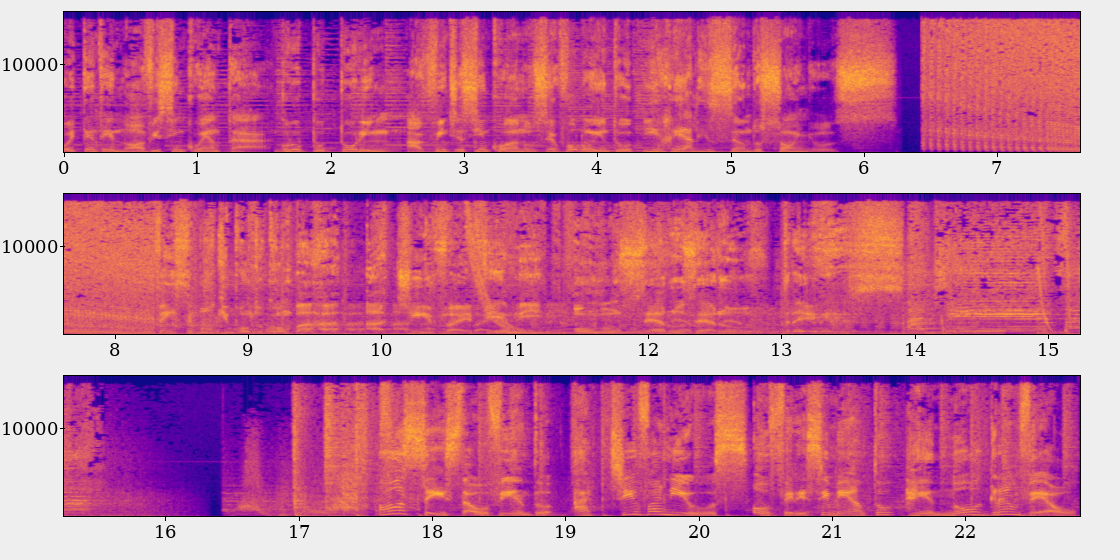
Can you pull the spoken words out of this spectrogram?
8950. Grupo Turim, há 25 anos evoluindo e realizando sonhos facebook.com barra ativa FM 1003. Ativa. Você está ouvindo Ativa News. Oferecimento Renault Granvel.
